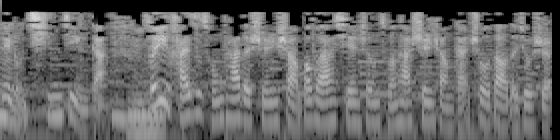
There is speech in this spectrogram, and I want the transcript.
那种亲近感，所以孩子从他的身上，包括他先生从他身上感受到的就是，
